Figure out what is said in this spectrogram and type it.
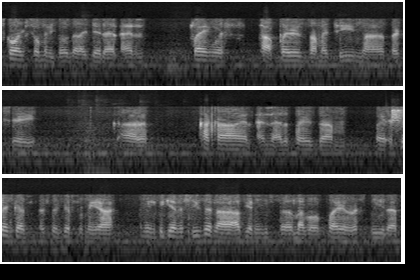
scoring so many goals that I did, at, and playing with top players on my team, uh, Brek Shea, uh, Kaká, and, and other players. Um, it's been good. It's been good for me. Uh, I mean, beginning of the season, uh, I was getting used to the level of play and the speed, and,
